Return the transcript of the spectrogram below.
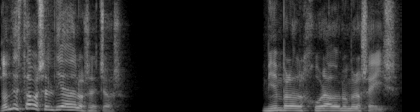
¿Dónde estabas el día de los hechos? Miembro del jurado número 6.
